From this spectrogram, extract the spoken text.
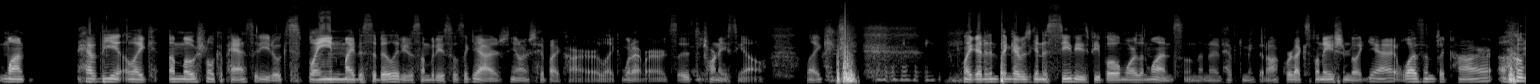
want have the like emotional capacity to explain my disability to somebody so it's like yeah I just, you know I was hit by a car or like whatever it's it's a torn acl like like i didn't think i was going to see these people more than once and then i'd have to make that awkward explanation be like yeah it wasn't a car um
